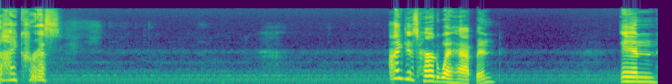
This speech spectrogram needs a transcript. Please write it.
Hi, Chris. I just heard what happened. And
